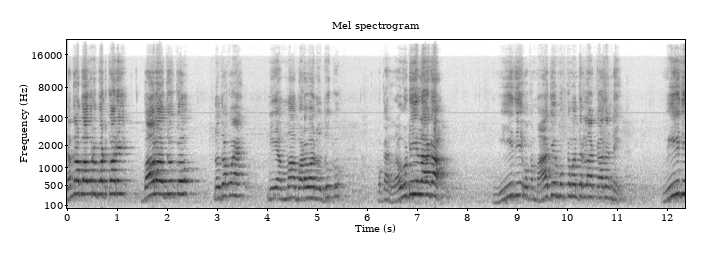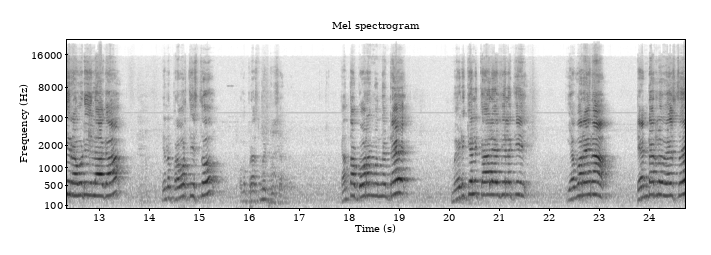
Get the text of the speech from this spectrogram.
చంద్రబాబును పట్టుకొని బావులో దూకు. నువ్వు దూకమే నీ అమ్మ బడవ నువ్వు దూకు. ఒక రౌడీలాగా వీధి ఒక మాజీ ముఖ్యమంత్రిలాగా కాదండి. వీధి రౌడీలాగా నిన్ను ప్రవర్తిస్తూ ఒక ప్రెస్ మీట్ చూశాను. ఎంత ఘోరంగా ఉందంటే మెడికల్ కాలేజీలకి ఎవరైనా టెండర్లు వేస్తే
